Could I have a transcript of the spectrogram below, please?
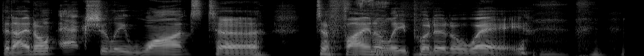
that I don't actually want to, to finally put it away.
